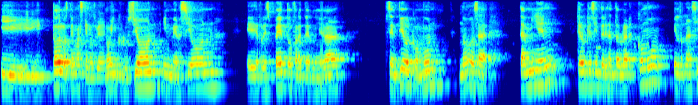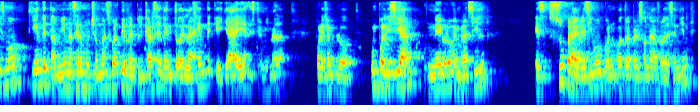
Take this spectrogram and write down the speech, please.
y, todos los temas que nos ven, ¿no? Inclusión, inmersión, eh, respeto, fraternidad, sentido común, ¿no? O sea, también creo que es interesante hablar cómo el racismo tiende también a ser mucho más fuerte y replicarse dentro de la gente que ya es discriminada. Por ejemplo, un policía negro en Brasil es súper agresivo con otra persona afrodescendiente.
